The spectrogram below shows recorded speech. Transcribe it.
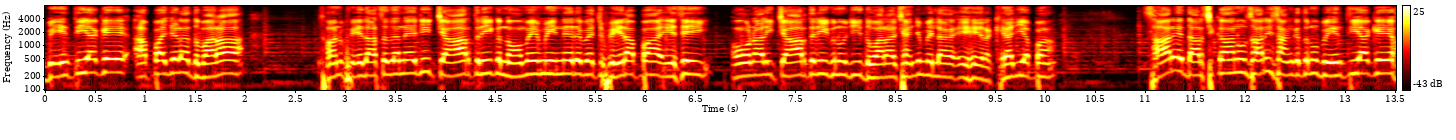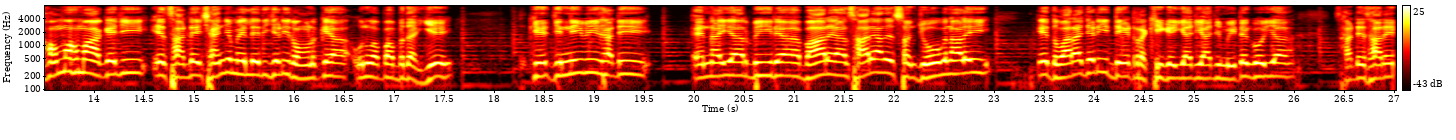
ਬੇਨਤੀ ਆ ਕਿ ਆਪਾਂ ਜਿਹੜਾ ਦੁਬਾਰਾ ਤੁਹਾਨੂੰ ਫੇਰ ਦੱਸ ਦਿੰਦੇ ਆ ਜੀ 4 ਤਰੀਕ 9ਵੇਂ ਮਹੀਨੇ ਦੇ ਵਿੱਚ ਫੇਰ ਆਪਾਂ ਇਸੇ ਹੀ ਆਉਣ ਵਾਲੀ 4 ਤਰੀਕ ਨੂੰ ਜੀ ਦੁਬਾਰਾ ਛਿੰਝ ਮੇਲਾ ਇਹ ਰੱਖਿਆ ਜੀ ਆਪਾਂ। ਸਾਰੇ ਦਰਸ਼ਕਾਂ ਨੂੰ, ਸਾਰੀ ਸੰਗਤ ਨੂੰ ਬੇਨਤੀ ਆ ਕਿ ਹਮ ਹਮਾ ਕੇ ਜੀ ਇਹ ਸਾਡੇ ਛਿੰਝ ਮੇਲੇ ਦੀ ਜਿਹੜੀ ਰੌਣਕ ਆ, ਉਹਨੂੰ ਆਪਾਂ ਵਧਾਈਏ। ਕਿ ਜਿੰਨੀ ਵੀ ਸਾਡੀ ਐਨ ਆਈ ਆਰ ਵੀਰ ਆ, ਬਾਹਰ ਆ, ਸਾਰਿਆਂ ਦੇ ਸੰਯੋਗ ਨਾਲ ਹੀ ਇਹ ਦੁਬਾਰਾ ਜਿਹੜੀ ਡੇਟ ਰੱਖੀ ਗਈ ਆ ਜੀ, ਅੱਜ ਮੀਟਿੰਗ ਹੋਈ ਆ। ਸਾਡੇ ਸਾਰੇ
